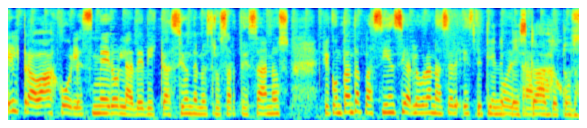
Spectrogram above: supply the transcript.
El trabajo, el esmero, la dedicación de nuestros artesanos que con tanta paciencia logran hacer este Sí, tiene tipo de pescado, trabajos. todo.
